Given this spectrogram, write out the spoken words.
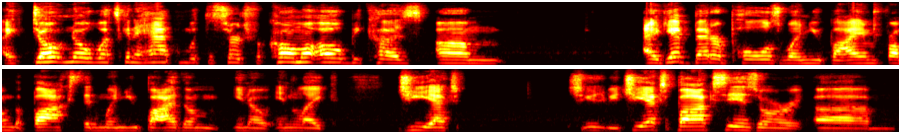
I don't know what's going to happen with the search for Kommo-o because um, I get better pulls when you buy them from the box than when you buy them, you know, in like GX, excuse me, GX boxes or um,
